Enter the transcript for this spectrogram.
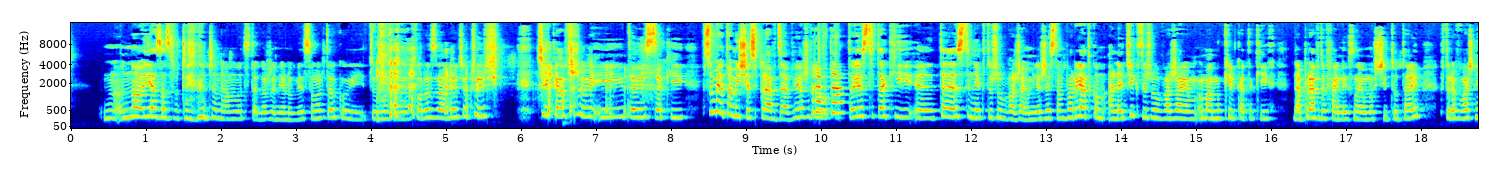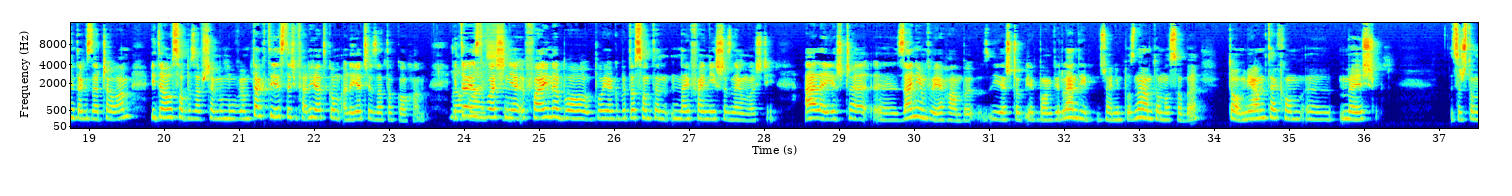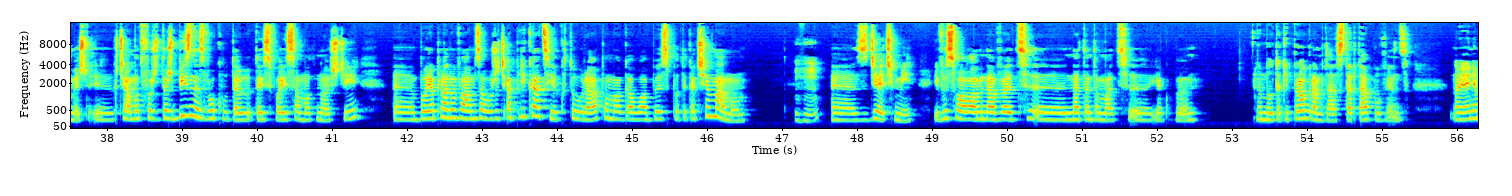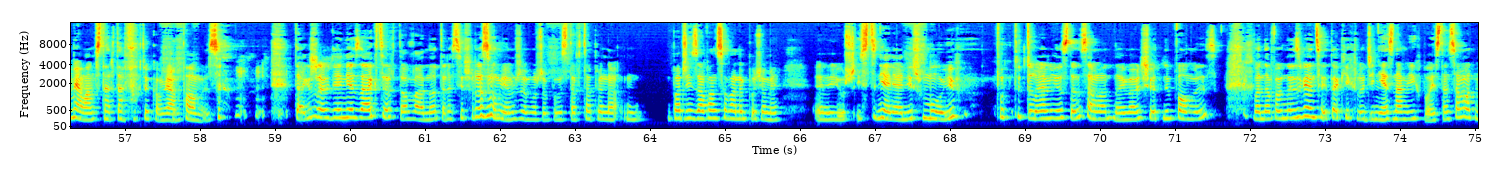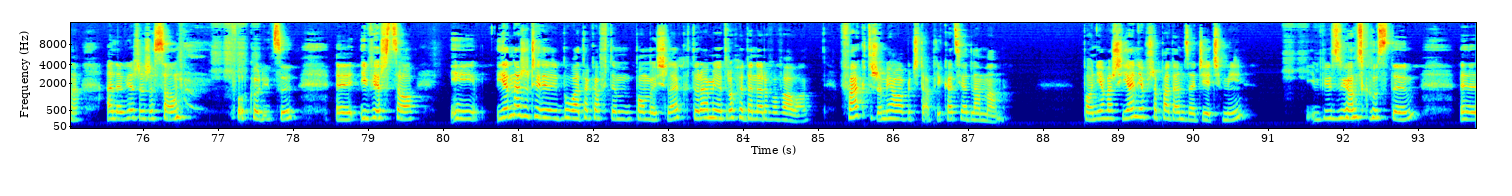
No, no, ja zazwyczaj zaczynam od tego, że nie lubię smalltalku i czy możemy porozmawiać o czymś ciekawszym i to jest taki... W sumie to mi się sprawdza, wiesz? Prawda? Bo to jest taki y, test, niektórzy uważają mnie, że jestem wariatką, ale ci, którzy uważają... Mam kilka takich naprawdę fajnych znajomości tutaj, które właśnie tak zaczęłam i te osoby zawsze mi mówią, tak, ty jesteś wariatką, ale ja cię za to kocham. I no to właśnie. jest właśnie fajne, bo, bo jakby to są te najfajniejsze znajomości. Ale jeszcze y, zanim wyjechałam, bo jeszcze jak byłam w Irlandii, zanim poznałam tą osobę, to miałam taką y, myśl, zresztą myśl, y, chciałam otworzyć też biznes wokół te, tej swojej samotności, y, bo ja planowałam założyć aplikację, która pomagałaby spotykać się mamom mhm. z dziećmi. I wysłałam nawet na ten temat jakby, no był taki program dla startupów, więc no ja nie miałam startupu, tylko miałam pomysł. Także mnie nie zaakceptowano. Teraz już rozumiem, że może były startupy na bardziej zaawansowanym poziomie y, już istnienia niż mój. Pod tytułem Jestem samotna i mam świetny pomysł, bo na pewno jest więcej takich ludzi. Nie znam ich, bo jestem samotna, ale wierzę, że są w okolicy. Y, I wiesz co? I jedna rzecz y, była taka w tym pomyśle, która mnie trochę denerwowała. Fakt, że miała być ta aplikacja dla mam. Ponieważ ja nie przepadam za dziećmi i w związku z tym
